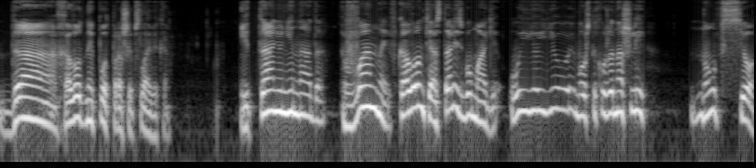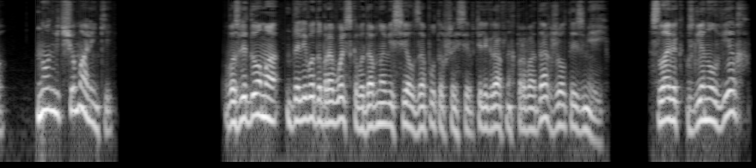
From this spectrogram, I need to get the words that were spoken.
Да, холодный пот прошиб Славика. И Таню не надо. В ванной, в колонке остались бумаги. Ой-ой-ой, может, их уже нашли. Ну, все. Но он ведь еще маленький. Возле дома Долево Добровольского давно висел запутавшийся в телеграфных проводах желтый змей. Славик взглянул вверх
